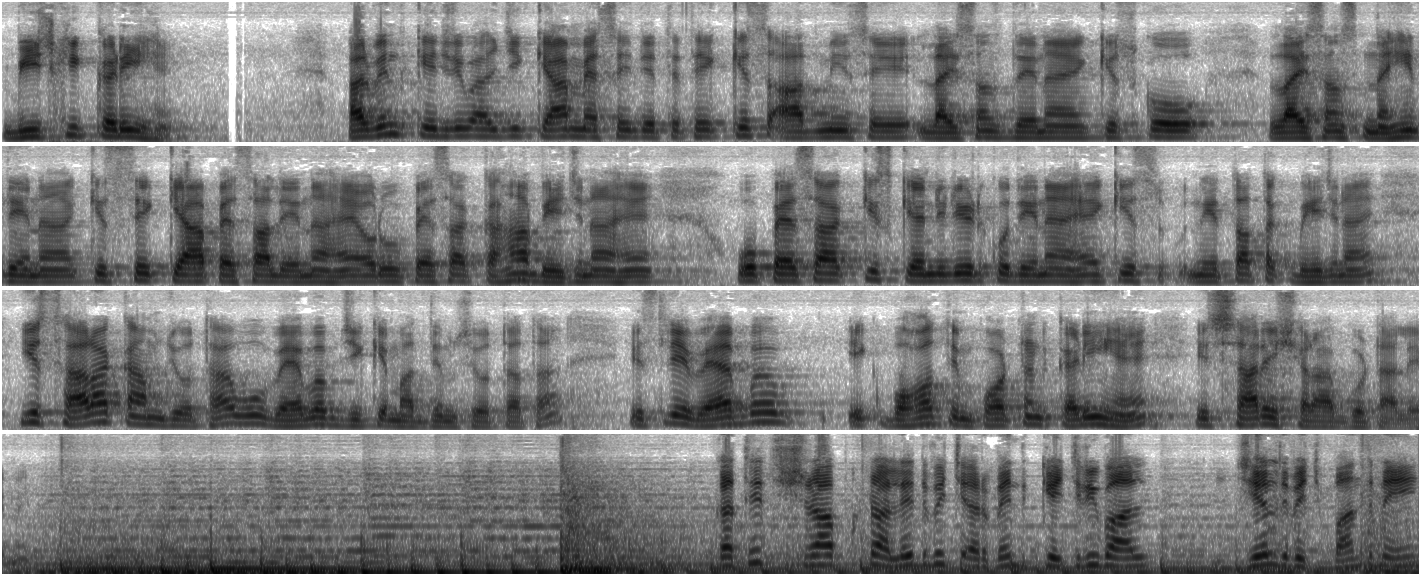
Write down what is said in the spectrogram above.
बीच की कड़ी हैं अरविंद केजरीवाल जी क्या मैसेज देते थे किस आदमी से लाइसेंस देना है किसको लाइसेंस नहीं देना किससे क्या पैसा लेना है और वो पैसा कहाँ भेजना है वो पैसा किस कैंडिडेट को देना है किस नेता तक भेजना है ये सारा काम जो था वो वैभव जी के माध्यम से होता था इसलिए वैभव एक बहुत इंपॉर्टेंट कड़ी हैं इस सारे शराब घोटाले में ਕਥਿਤ ਸ਼ਰਾਬ ਘੁਟਾਲੇ ਦੇ ਵਿੱਚ ਅਰਵਿੰਦ ਕੇਜਰੀਵਾਲ ਜੇਲ੍ਹ ਦੇ ਵਿੱਚ ਬੰਦ ਨੇ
